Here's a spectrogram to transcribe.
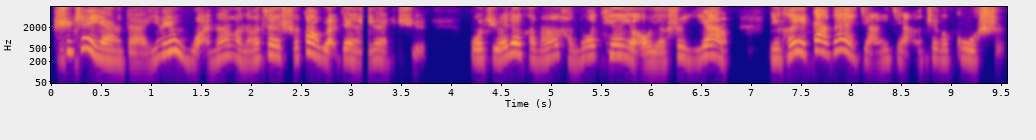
是这样的，因为我呢，可能暂时到不了电影院去。我觉得可能很多听友也是一样，你可以大概讲一讲这个故事。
